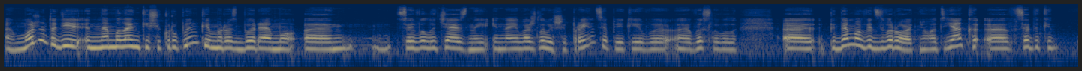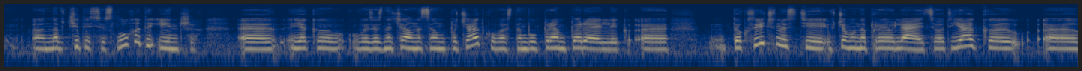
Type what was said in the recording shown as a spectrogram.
Е, Можна тоді на маленькі ще крупинки ми розберемо е, цей величезний і найважливіший принцип, який ви е, висловили. Е, підемо від зворотнього. От як е, все-таки е, навчитися слухати інших? Е, як ви зазначали на самому початку, у вас там був прям перелік е, токсичності, в чому вона проявляється. От як е, е,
